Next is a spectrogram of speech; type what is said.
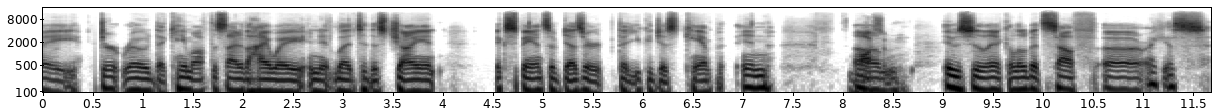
a dirt road that came off the side of the highway, and it led to this giant expanse of desert that you could just camp in. Awesome. Um, it was just like a little bit south. Uh, I guess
